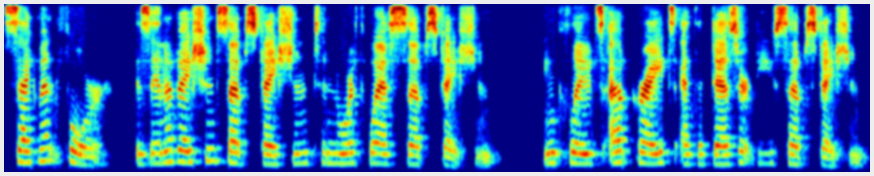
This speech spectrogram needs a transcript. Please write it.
Segment four is Innovation Substation to Northwest Substation, includes upgrades at the Desert View substation.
